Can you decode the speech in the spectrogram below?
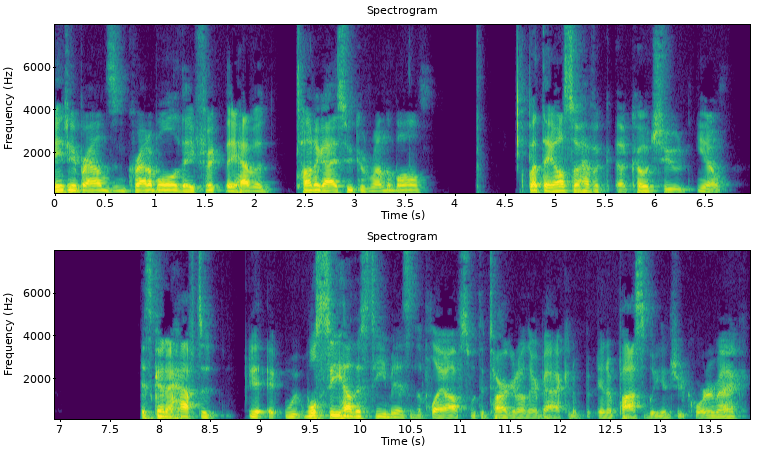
AJ Brown's incredible. They they have a ton of guys who can run the ball, but they also have a, a coach who you know is going to have to. It, it, we'll see how this team is in the playoffs with the target on their back and a, and a possibly injured quarterback.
